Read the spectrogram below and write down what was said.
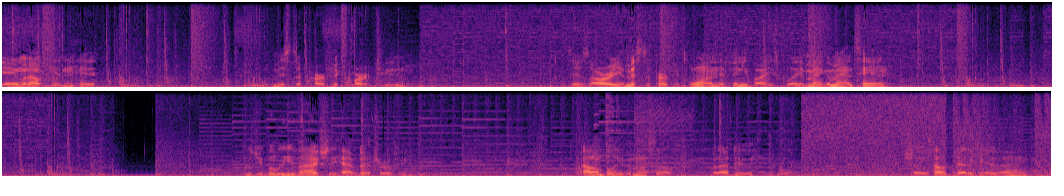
Game without getting hit. Mr. Perfect Part 2. There's already a Mr. Perfect 1 if anybody's played Mega Man 10. Did you believe I actually have that trophy? I don't believe it myself, but I do. Shows how dedicated I am.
